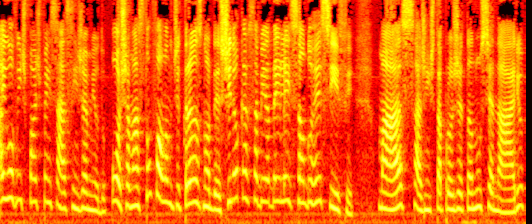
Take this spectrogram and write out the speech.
Aí o ouvinte pode pensar assim, Jamildo, poxa, mas estão falando de Transnordestina, eu quero saber da eleição do Recife. Mas a gente está projetando um cenário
